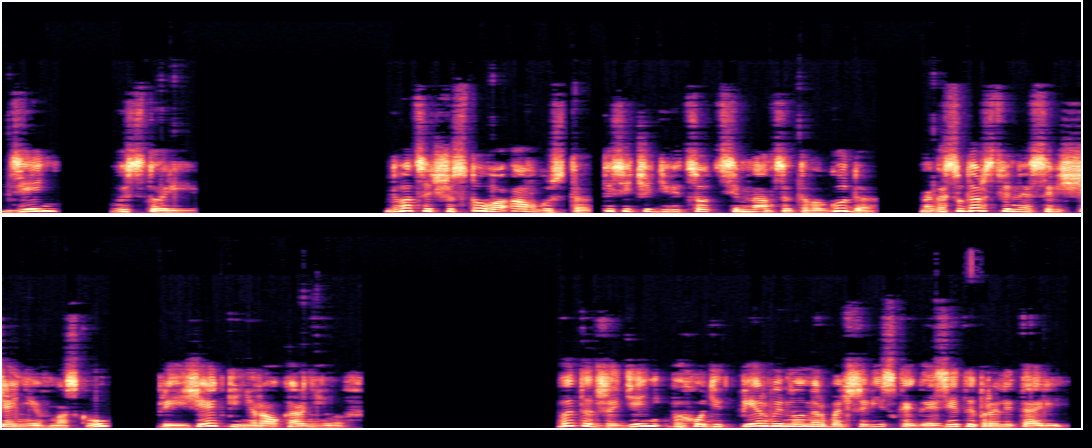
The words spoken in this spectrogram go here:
День в истории. 26 августа 1917 года на государственное совещание в Москву приезжает генерал Корнилов. В этот же день выходит первый номер большевистской газеты «Пролетарий».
